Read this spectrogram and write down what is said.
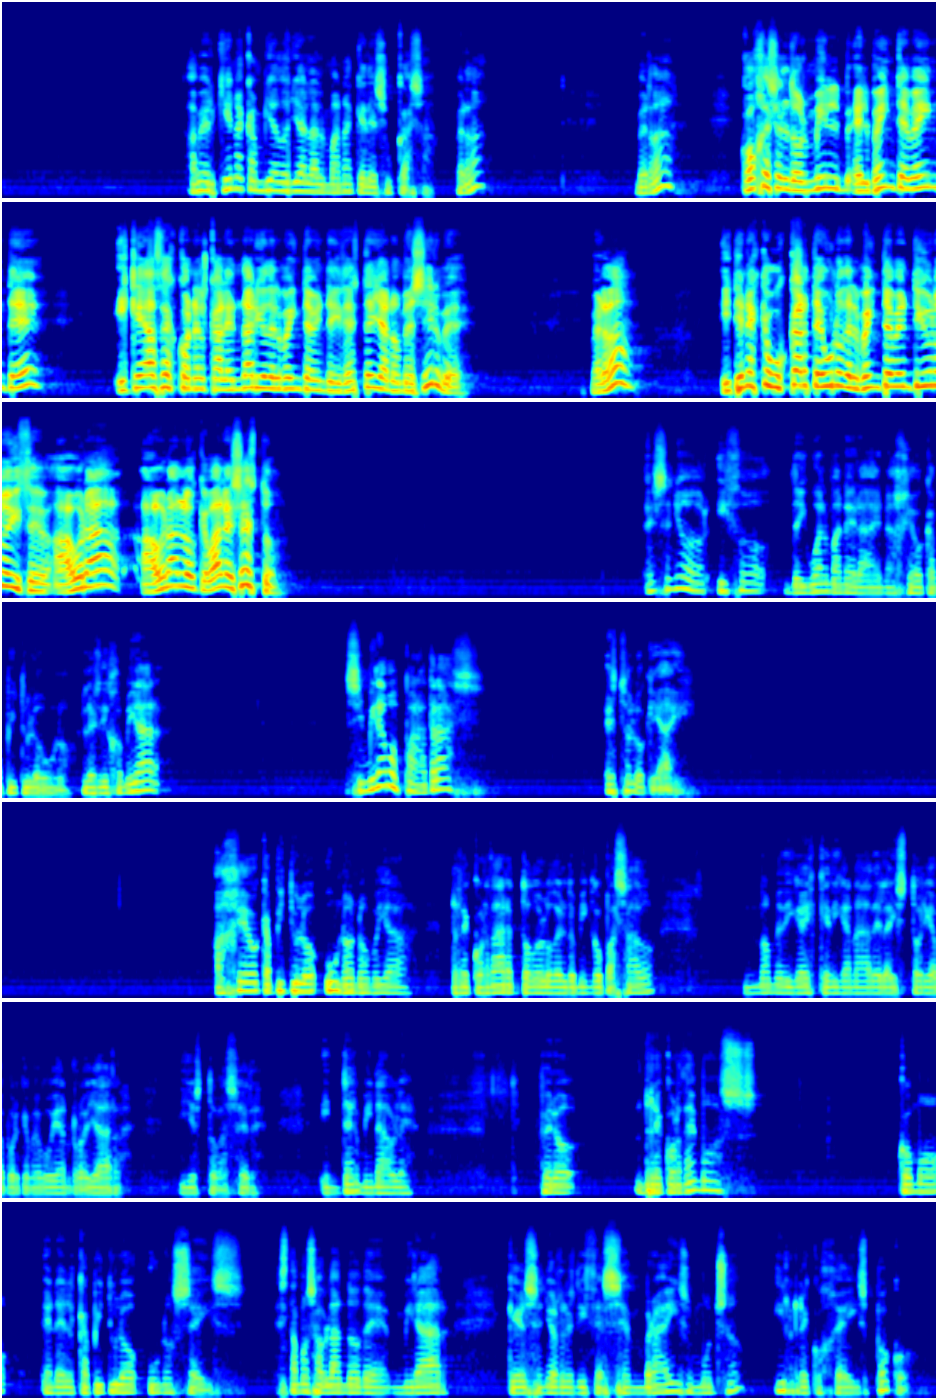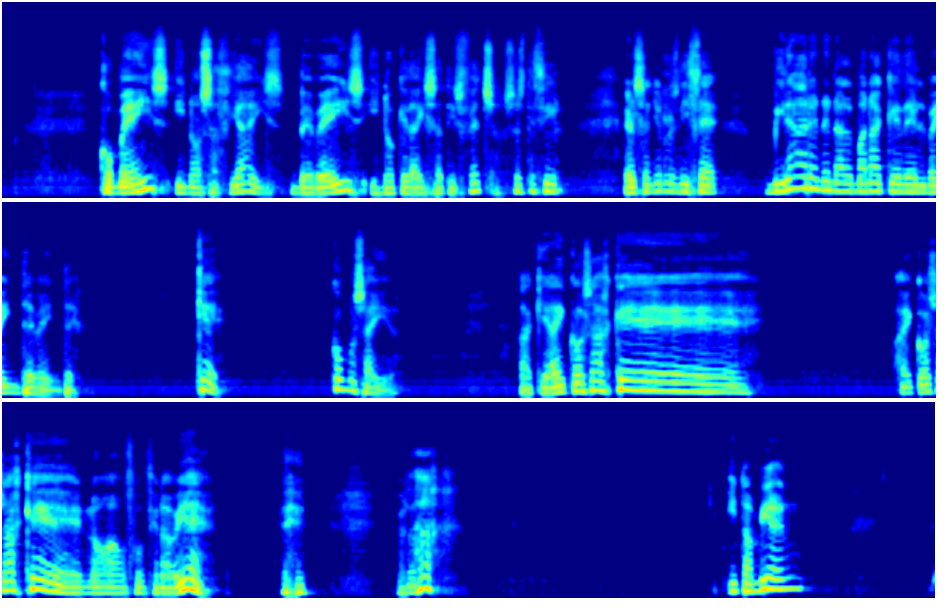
A ver, ¿quién ha cambiado ya el almanaque de su casa? ¿Verdad? ¿Verdad? Coges el 2000, el 2020 y ¿qué haces con el calendario del 2020? Y dices, este ya no me sirve. ¿Verdad? Y tienes que buscarte uno del 2021 y dices, ahora, ahora lo que vale es esto. El Señor hizo de igual manera en Ageo capítulo 1. Les dijo, mirar, si miramos para atrás, esto es lo que hay. Ageo capítulo 1, no voy a recordar todo lo del domingo pasado. No me digáis que diga nada de la historia porque me voy a enrollar y esto va a ser interminable. Pero recordemos cómo en el capítulo 1.6 estamos hablando de mirar que el Señor les dice, sembráis mucho y recogéis poco. Coméis y no saciáis, bebéis y no quedáis satisfechos. Es decir, el Señor les dice, mirar en el almanaque del 2020. ¿Qué? ¿Cómo se ha ido? Aquí hay cosas que... Hay cosas que no han funcionado bien. ¿Verdad? Y también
